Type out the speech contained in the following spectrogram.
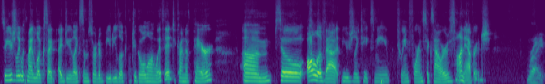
So usually with my looks, I I do like some sort of beauty look to go along with it to kind of pair. Um, so all of that usually takes me between four and six hours on average. Right.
